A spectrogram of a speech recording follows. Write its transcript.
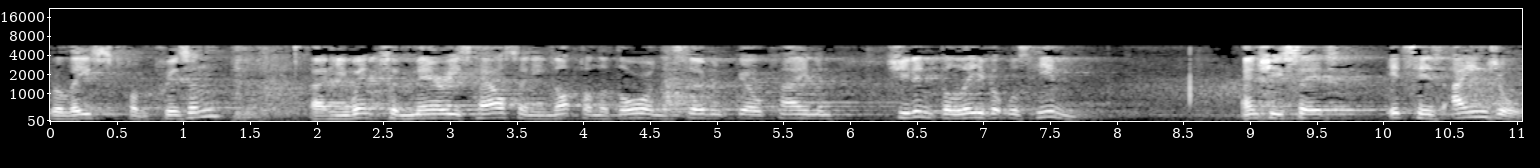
released from prison, uh, he went to Mary's house and he knocked on the door, and the servant girl came and she didn't believe it was him. And she said, It's his angel.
